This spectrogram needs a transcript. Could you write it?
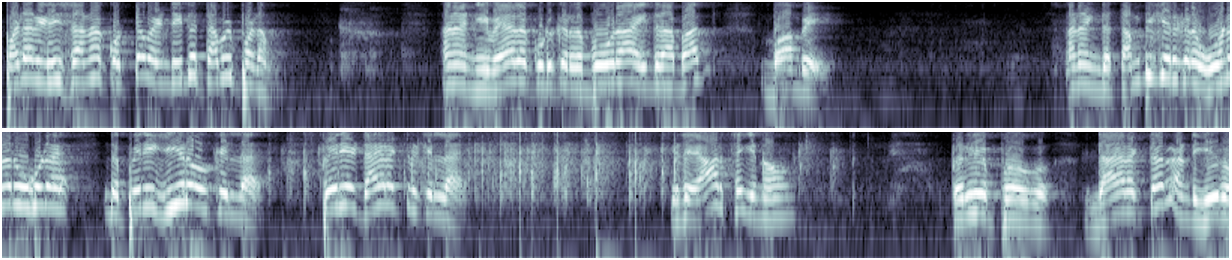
படம் ரிலீஸ் ஆனால் கொட்ட வேண்டியது தமிழ் படம். ஆனால் நீ வேலை கொடுக்கறது பூரா ஹைதராபாத் பாம்பே. ஆனால் இந்த தம்பிக்கு இருக்கிற உணர்வு கூட இந்த பெரிய ஹீரோவுக்கு இல்லை பெரிய டைரக்டருக்கு இல்லை. இதை யார் செய்யணும்? பெரிய டைரக்டர் அண்ட் ஹீரோ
